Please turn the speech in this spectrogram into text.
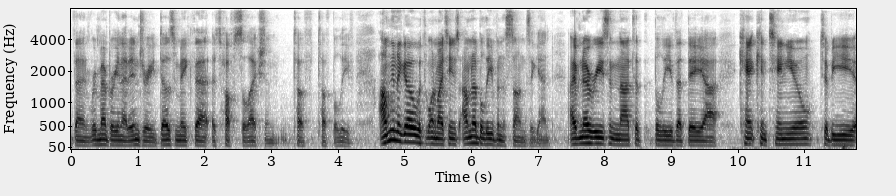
Then remembering that injury does make that a tough selection, tough tough belief. I'm gonna go with one of my teams. I'm gonna believe in the Suns again. I have no reason not to believe that they uh, can't continue to be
